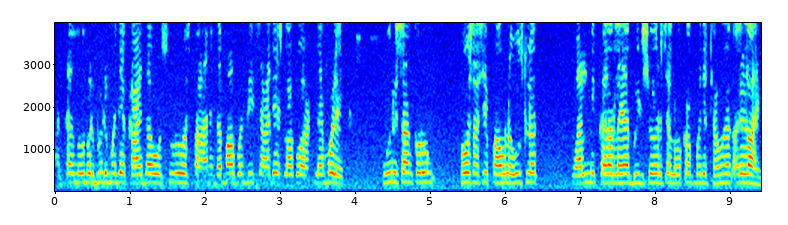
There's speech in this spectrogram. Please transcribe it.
आणि त्याचबरोबर बीडमध्ये कायदा व सुव्यवस्था आणि जमावबंदीचे आदेश लागू असल्यामुळे पोलिसांकडून ठोस असे पावलं उचलत वाल्मिक करारला या बीड शहरच्या लोकांमध्ये ठेवण्यात आलेलं आहे.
